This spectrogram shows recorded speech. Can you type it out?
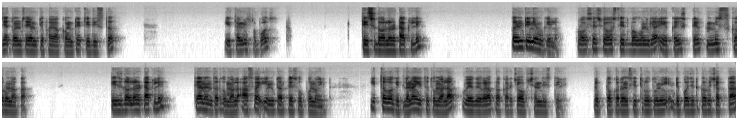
जे तुमचं एम टी फाईव्ह अकाउंट आहे ते दिसतं. इथं मी सपोज तीस डॉलर टाकले. कंटिन्यू केलं. प्रोसेस व्यवस्थित बघून घ्या. एकही स्टेप मिस करू नका. तीस डॉलर टाकले. त्यानंतर तुम्हाला असा इंटरफेस ओपन होईल. इथं बघितलं ना इथं तुम्हाला वेगवेगळ्या प्रकारचे ऑप्शन दिसतील. क्रिप्टोकरन्सी थ्रू तुम्ही डिपॉझिट करू शकता.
